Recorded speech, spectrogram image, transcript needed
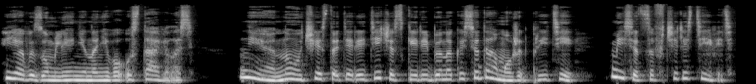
Я в изумлении на него уставилась. «Не, ну, чисто теоретически ребенок и сюда может прийти, месяцев через девять.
